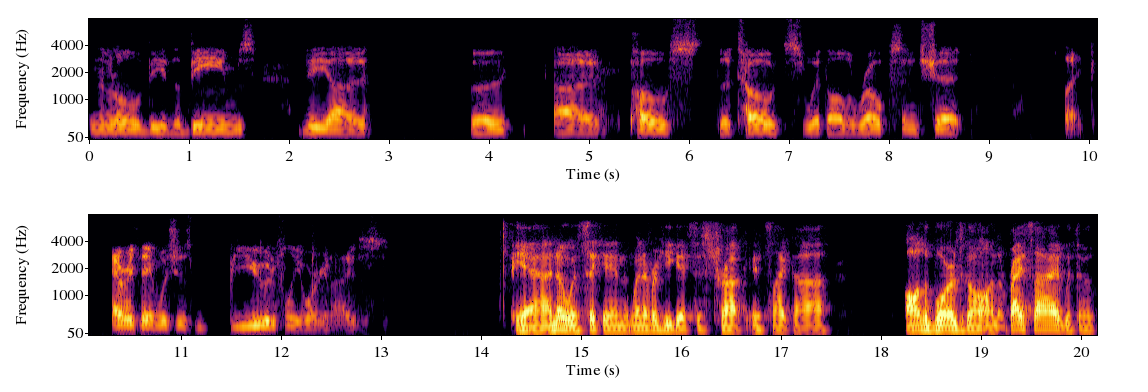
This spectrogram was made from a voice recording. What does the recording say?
In the middle would be the beams, the uh the uh posts, the totes with all the ropes and shit. Like everything was just beautifully organized. Yeah, I know with Sicken, whenever he gets his truck, it's like uh all the boards go on the right side with the,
